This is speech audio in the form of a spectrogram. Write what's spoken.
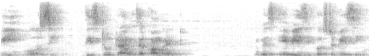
BOC. These two triangles are congruent because AB is equals to BC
